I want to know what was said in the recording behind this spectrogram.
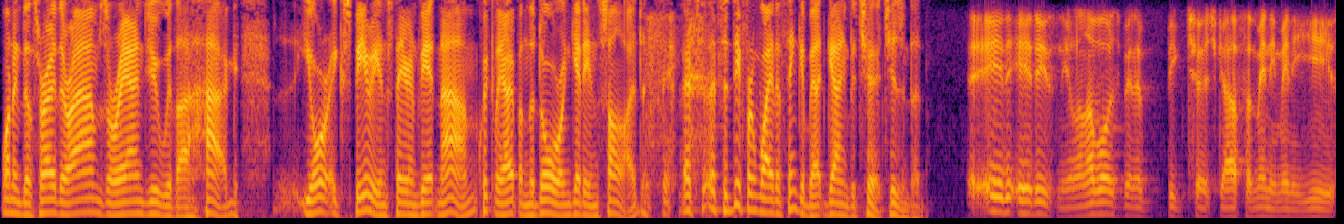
wanting to throw their arms around you with a hug. Your experience there in Vietnam, quickly open the door and get That's, that's a different way to think about going to church, isn't it? It, it is, Neil, and I've always been a big church goer for many, many years.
